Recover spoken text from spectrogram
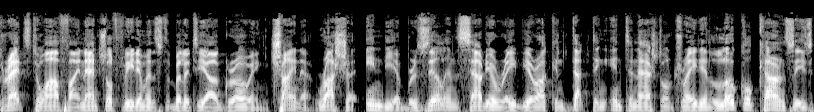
Threats to our financial freedom and stability are growing. China, Russia, India, Brazil, and Saudi Arabia are conducting international trade in local currencies,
